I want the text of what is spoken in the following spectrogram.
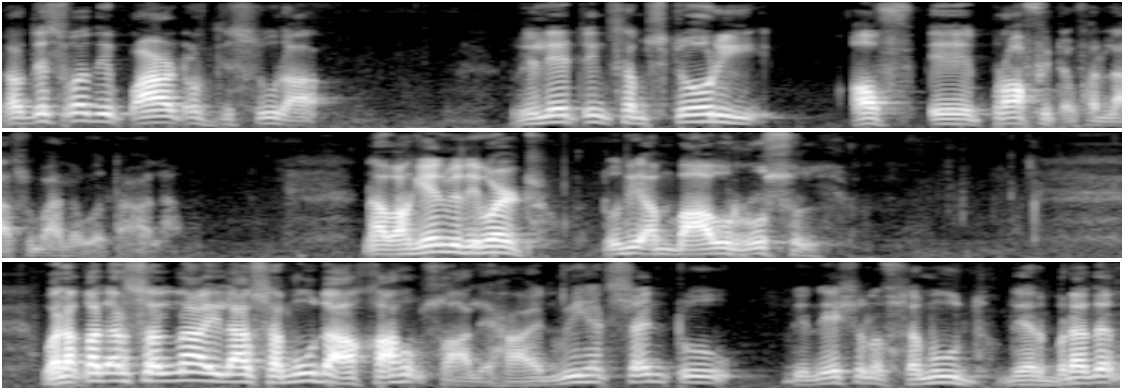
Now, this was the part of the surah relating some story of a prophet of Allah subhanahu wa ta'ala. Now, again, we revert to the Amba'ur Rusul. وَلَقَدْ أَرْسَلْنَا إِلَىٰ سَمُودَ أَخَاهُمْ صَالِحًا And we had sent to the nation of Samud their brother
